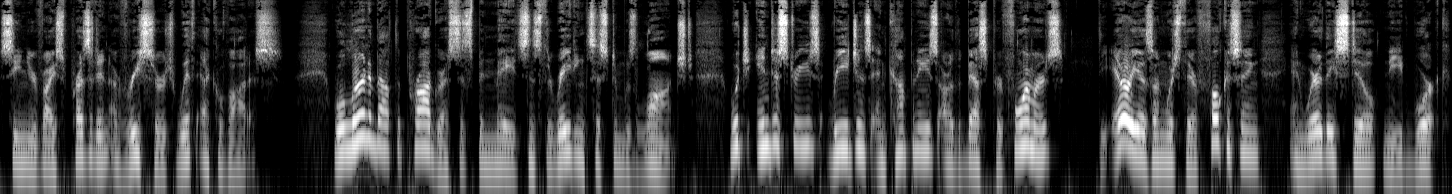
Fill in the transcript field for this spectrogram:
Senior Vice President of Research with EcoVadis. We'll learn about the progress that's been made since the rating system was launched, which industries, regions, and companies are the best performers, the areas on which they're focusing, and where they still need work.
